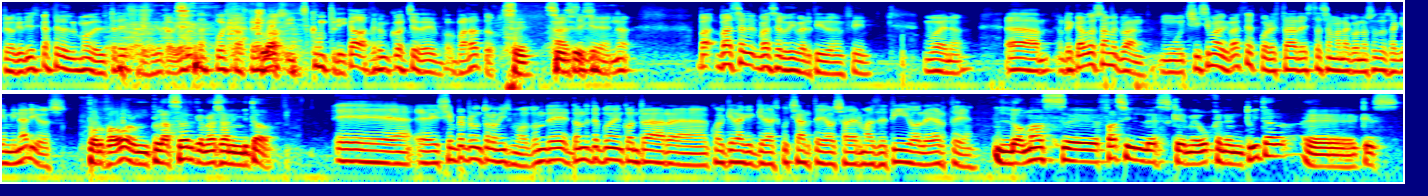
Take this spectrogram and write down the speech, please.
pero que tienes que hacer el Model 3, que todavía no te has puesto a hacerlo y es complicado hacer un coche de barato. Sí, sí, Así que no, va, a ser, va a ser divertido, en fin. Bueno, uh, Ricardo Sametban, muchísimas gracias por estar esta semana con nosotros aquí en Binarios. Por favor, un placer que me hayan invitado. Eh, eh, siempre pregunto lo mismo. ¿Dónde, dónde te puede encontrar eh, cualquiera que quiera escucharte o saber más de ti o leerte? Lo más fácil es que me busquen en Twitter, que es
